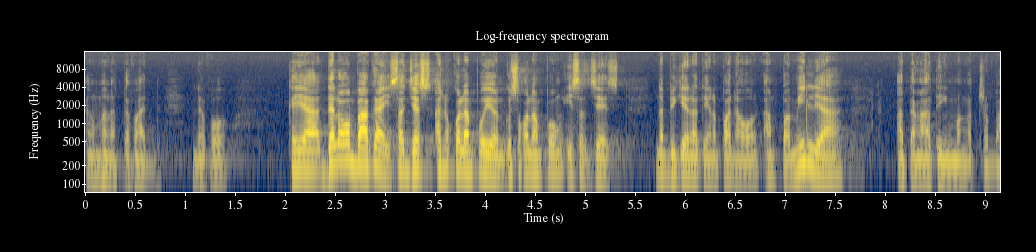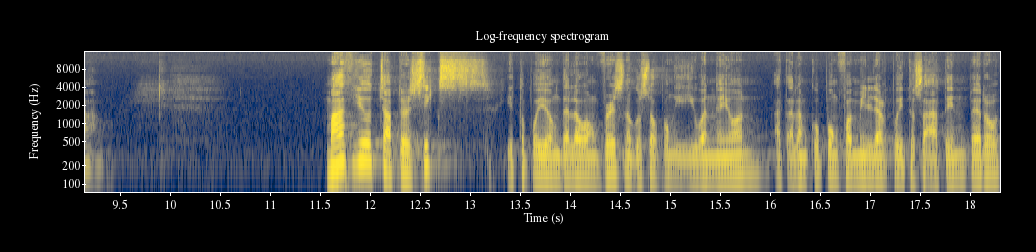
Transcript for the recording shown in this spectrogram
ang mga tamad. Ano po? Kaya dalawang bagay, suggest, ano ko lang po yon gusto ko lang pong isuggest na bigyan natin ng panahon ang pamilya at ang ating mga trabaho. Matthew chapter 6, ito po yung dalawang verse na gusto pong iiwan ngayon at alam ko pong familiar po ito sa atin pero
